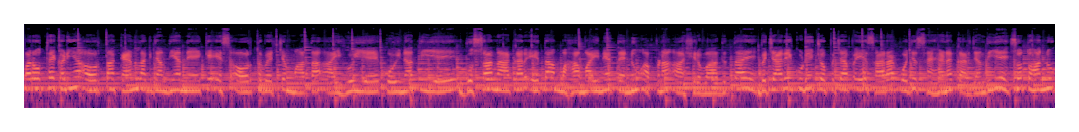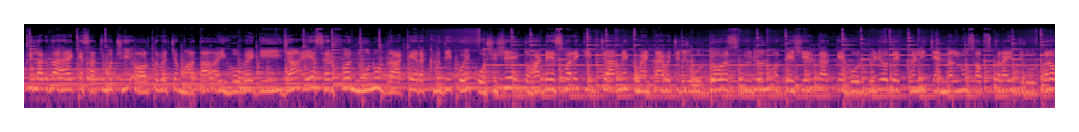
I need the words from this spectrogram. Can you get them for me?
ਪਰ ਉੱਥੇ ਖੜੀਆਂ ਔਰਤਾਂ ਕਹਿਣ ਲੱਗ ਜਾਂਦੀਆਂ ਨੇ ਕਿ ਇਸ ਔਰਤ ਵਿੱਚ ਮਾਤਾ ਆਈ ਹੋਈ ਏ, ਕੋਈ ਨਾ ਧੀਏ, ਗੁੱਸਾ ਨਾ ਕਰ, ਇਹ ਤਾਂ ਮਹਾਮਾਈ ਨੇ ਤੈਨੂੰ ਆਪਣਾ ਆਸ਼ੀਰਵਾਦ ਦਿੱਤਾ ਏ। ਵਿਚਾਰੀ ਕੁੜੀ ਚੁੱਪਚਾਪ ਇਹ ਸਾਰਾ ਕੁਝ ਸਹਿਣ ਕਰ ਜਾਂਦੀ ਏ। ਸੋ ਤੁਹਾਨੂੰ ਕੀ ਲੱਗਦਾ ਹੈ ਕਿ ਸੱਚਮੁੱਚ ਹੀ ਔਰਤ ਵਿੱਚ ਮਾਤਾ ਆਈ ਹੋਵੇਗੀ ਜਾਂ ਇਹ ਸਿਰਫ ਨੂੰ ਨੂੰ ਡਰਾ ਕੇ ਰੱਖ ਰੱਖਣ ਦੀ ਕੋਈ ਕੋਸ਼ਿਸ਼ ਏ ਤੁਹਾਡੇ ਇਸ ਬਾਰੇ ਕੀ ਵਿਚਾਰ ਨੇ? ਕਮੈਂਟਾਂ ਵਿੱਚ ਜਰੂਰ ਦਿਓ। ਇਸ ਵੀਡੀਓ ਨੂੰ ਅੱਗੇ ਸ਼ੇਅਰ ਕਰਕੇ ਹੋਰ ਵੀਡੀਓ ਦੇਖਣ ਲਈ ਚੈਨਲ ਨੂੰ ਸਬਸਕ੍ਰਾਈਬ ਜਰੂਰ ਕਰੋ।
